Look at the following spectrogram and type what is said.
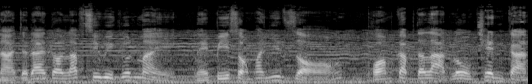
น่าจะได้ต้อนรับ Civic รุ่นใหม่ในปี 2022 พร้อมกับตลาดโลกเช่นกัน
